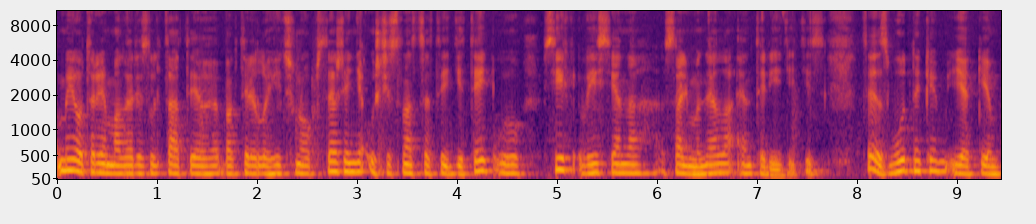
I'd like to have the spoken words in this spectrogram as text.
Ми отримали результати бактеріологічного обстеження у 16 дітей. У всіх висіяна сальмонелла ентерідітіс. Це збудники, яким,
